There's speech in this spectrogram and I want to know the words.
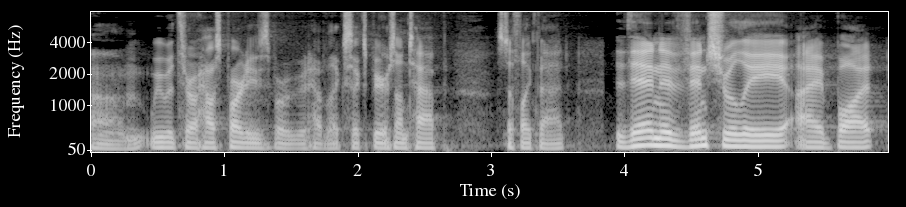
Um, we would throw house parties where we would have like six beers on tap, stuff like that. Then eventually I bought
